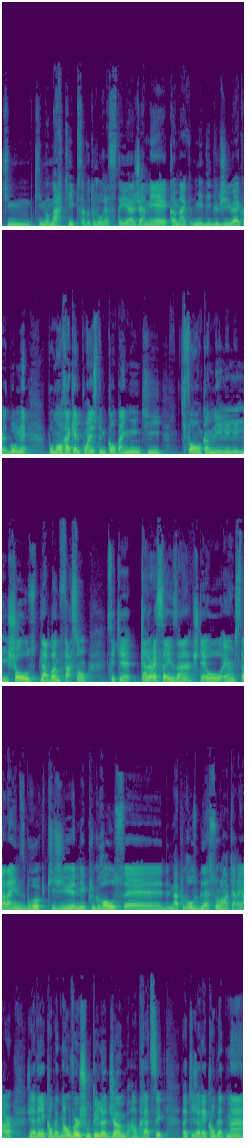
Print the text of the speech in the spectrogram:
qui, m'a marqué, puis ça va toujours rester à jamais comment mes débuts que j'ai eu avec Red Bull, mais pour montrer à quel point c'est une compagnie qui, qui font comme les, les, les, choses de la bonne façon. C'est que quand j'avais 16 ans, j'étais au Ernstall à Innsbruck, puis j'ai eu une des plus grosses, euh, ma plus grosse blessure en carrière. J'avais complètement overshooté le jump en pratique. Fait que j'avais complètement,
